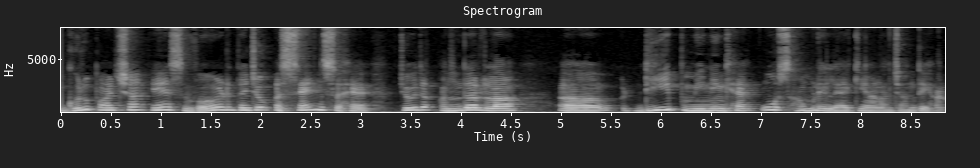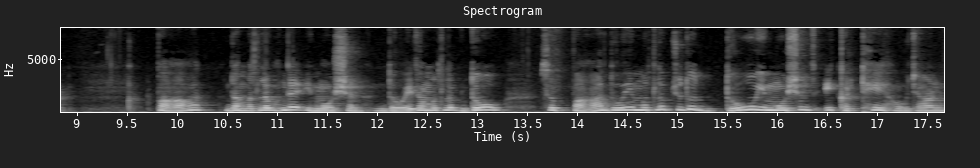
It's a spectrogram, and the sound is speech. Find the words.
ਗੁਰੂ ਪਾਤਸ਼ਾਹ ਇਸ ਵਰਡ ਦੇ ਜੋ ਅਸੈਂਸ ਹੈ, ਜੋ ਇਹਦਾ ਅੰਦਰਲਾ ਡੀਪ मीनिंग ਹੈ ਉਹ ਸਾਹਮਣੇ ਲੈ ਕੇ ਆਣਾ ਚਾਹੁੰਦੇ ਹਨ ਭਾ ਦਾ ਮਤਲਬ ਹੁੰਦਾ ਇਮੋਸ਼ਨ ਦੋਏ ਦਾ ਮਤਲਬ ਦੋ ਸੋ ਭਾ ਦੋਏ ਮਤਲਬ ਜਦੋਂ ਦੋ ਇਮੋਸ਼ਨਸ ਇਕੱਠੇ ਹੋ ਜਾਣ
